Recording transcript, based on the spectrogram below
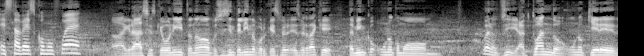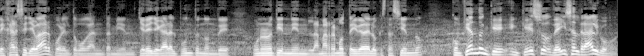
esta vez cómo fue. Ay, gracias, qué bonito, ¿no? Pues se siente lindo porque es, es verdad que también uno como, Bueno, sí, actuando, uno quiere dejarse llevar por el tobogán también, quiere llegar al punto en donde uno no tiene la más remota idea de lo que está haciendo, confiando en que, en que eso, de ahí saldrá algo,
